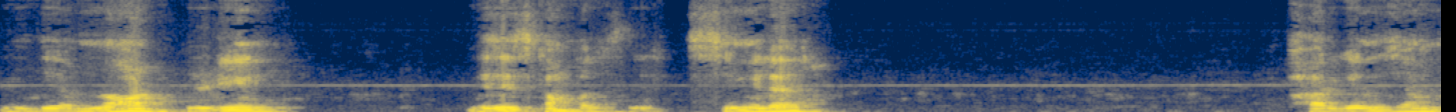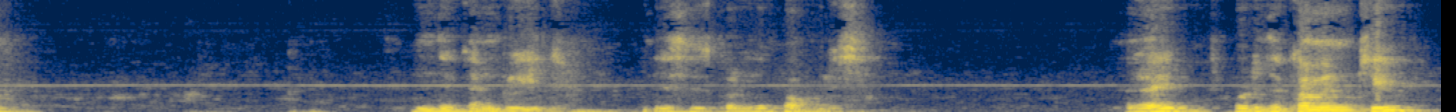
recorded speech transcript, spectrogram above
If they are not breeding, this is compulsory. Similar organism they can breed. This is called the population. Right? What is the community?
